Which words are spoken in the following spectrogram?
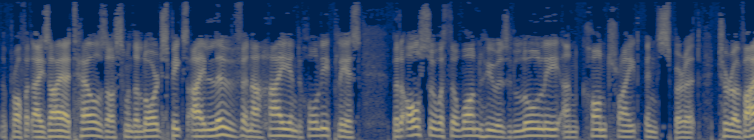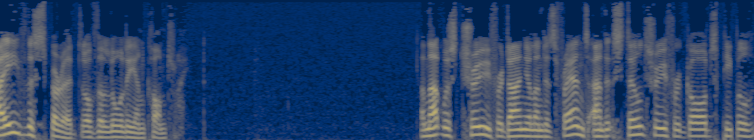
The prophet Isaiah tells us when the Lord speaks, I live in a high and holy place, but also with the one who is lowly and contrite in spirit, to revive the spirit of the lowly and contrite. And that was true for Daniel and his friends, and it's still true for God's people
